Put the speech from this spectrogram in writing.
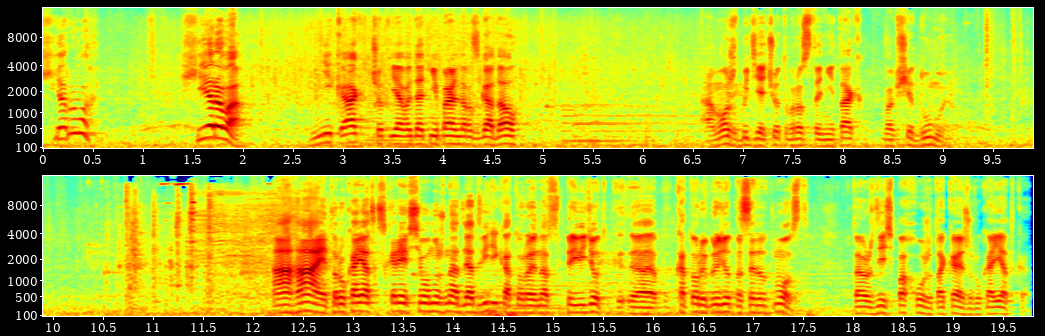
Херово. Херово. Никак. Что-то я, видать, неправильно разгадал. А может быть, я что-то просто не так вообще думаю. Ага, эта рукоятка, скорее всего, нужна для двери, которая нас приведет, э, который приведет нас этот мост. Потому что здесь, похоже, такая же рукоятка.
